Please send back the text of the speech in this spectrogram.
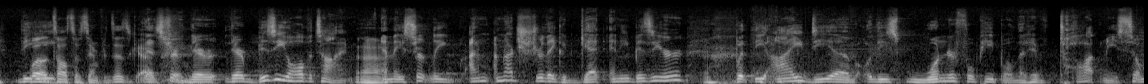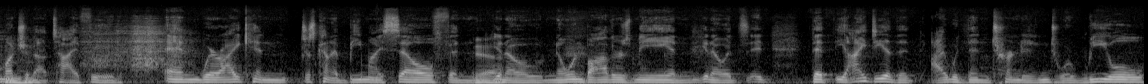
the well, it's also San Francisco. that's true. They're they're busy all the time, Uh-huh. and they certainly. I'm, I'm not sure they could get any busier, but the idea of these wonderful people that have taught me so much Mm-hmm. about Thai food, and where I can just kind of be myself, and Yeah. you know, no one bothers me, and you know, it's it that the idea that I would then turn it into a real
